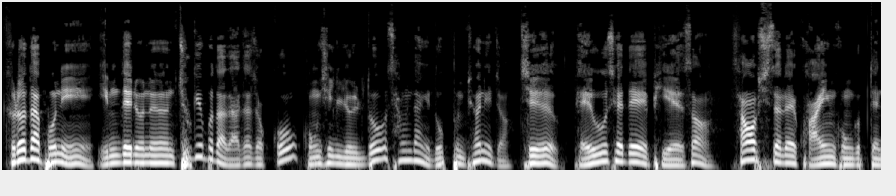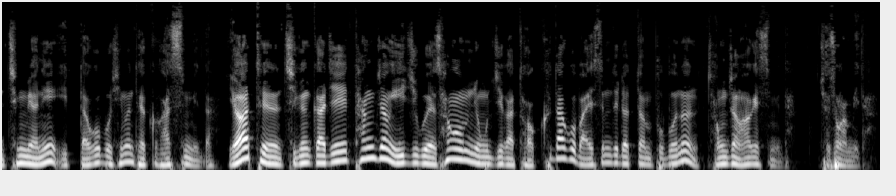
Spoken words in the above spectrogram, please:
그러다 보니 임대료는 초기보다 낮아졌고 공실률도 상당히 높은 편이죠. 즉 배후 세대에 비해서 상업시설에 과잉 공급된 측면이 있다고 보시면 될 것 같습니다. 여하튼 지금까지 탕정 이지구의 상업용지가 더 크다고 말씀드렸던 부분은 정정하겠습니다. 죄송합니다.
